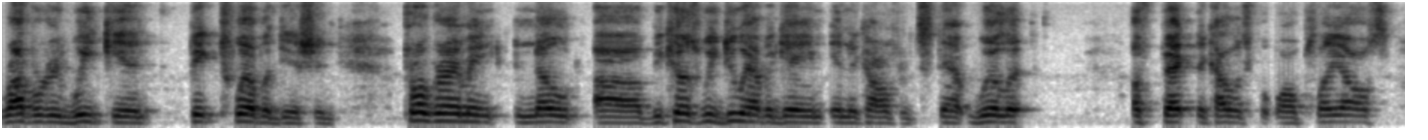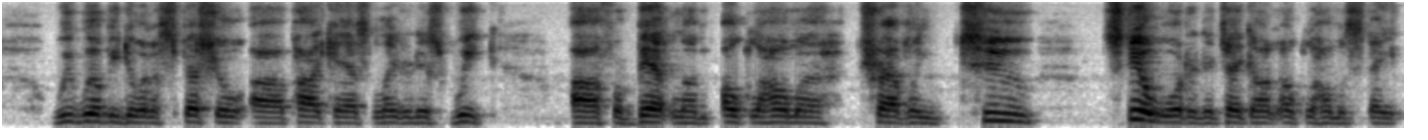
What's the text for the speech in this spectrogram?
rivalry weekend Big 12 edition. Programming note uh, because we do have a game in the conference that will affect the college football playoffs, we will be doing a special uh, podcast later this week uh, for Bedlam, Oklahoma, traveling to Stillwater to take on Oklahoma State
